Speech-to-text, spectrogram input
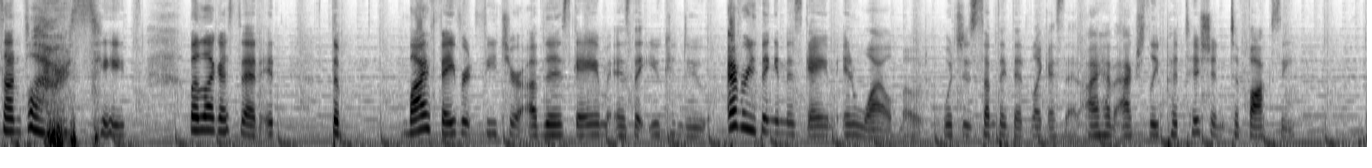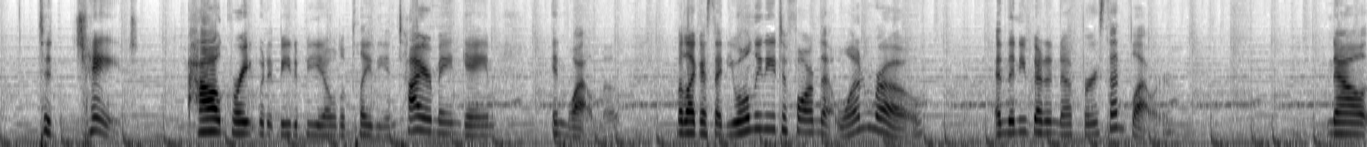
sunflower seeds. But like I said, it the my favorite feature of this game is that you can do everything in this game in wild mode, which is something that, like I said, I have actually petitioned to Foxie to change. How great would it be to be able to play the entire main game in wild mode? But like I said, you only need to farm that one row, and then you've got enough for a sunflower. Now,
